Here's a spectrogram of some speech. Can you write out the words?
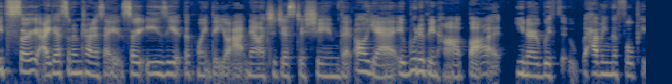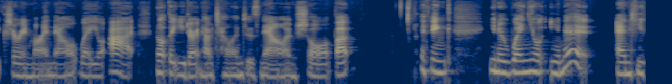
it's so i guess what i'm trying to say it's so easy at the point that you're at now to just assume that oh yeah it would have been hard but you know with having the full picture in mind now at where you're at not that you don't have challenges now i'm sure but i think you know when you're in it and you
